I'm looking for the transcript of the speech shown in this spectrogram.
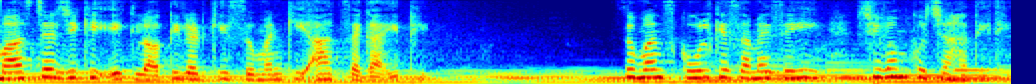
मास्टर जी की एक लौती लड़की सुमन की आज सगाई थी। सुमन स्कूल के समय से ही शिवम को चाहती थी,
